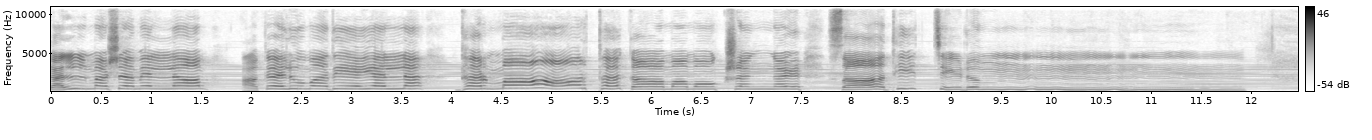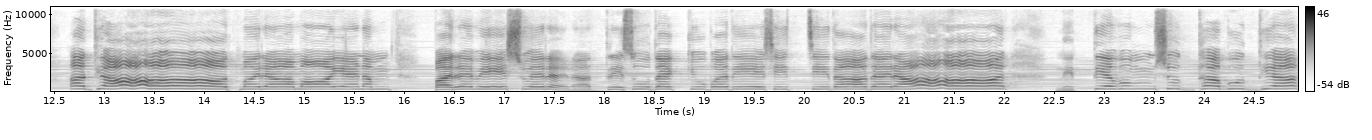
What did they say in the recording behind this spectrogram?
കൽമഷമെല്ലാം അകലുമതേയല്ല. ധർമാർത്ഥ കാമമോക്ഷങ്ങൾ സാധിച്ചിടും. അധ്യാത്മരാമായണം. പരമേശ്വരൻ അദ്രിസുതയ്ക്കുപദേശിച്ചിതാതരാൽ നിത്യവും ശുദ്ധബുദ്ധ്യ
